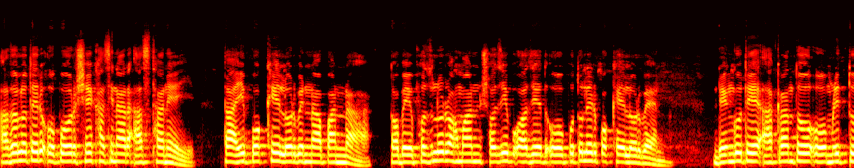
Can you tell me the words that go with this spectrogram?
আদালতের ওপর শেখ হাসিনার আস্থা নেই, তাই পক্ষে লড়বেন না পান্না। তবে ফজলুর রহমান, সজীব ওয়াজেদ ও পুতুলের পক্ষে লড়বেন। ডেঙ্গুতে আক্রান্ত ও মৃত্যু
